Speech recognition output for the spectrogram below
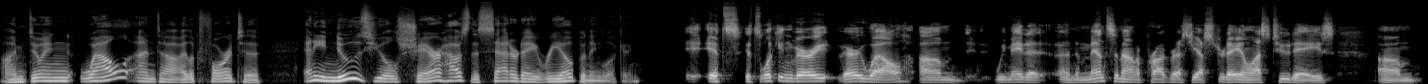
I'm doing well, and uh, I look forward to any news you'll share. How's the Saturday reopening looking? It's it's looking very very well. Um, we made a, an immense amount of progress yesterday in the last two days. Um,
